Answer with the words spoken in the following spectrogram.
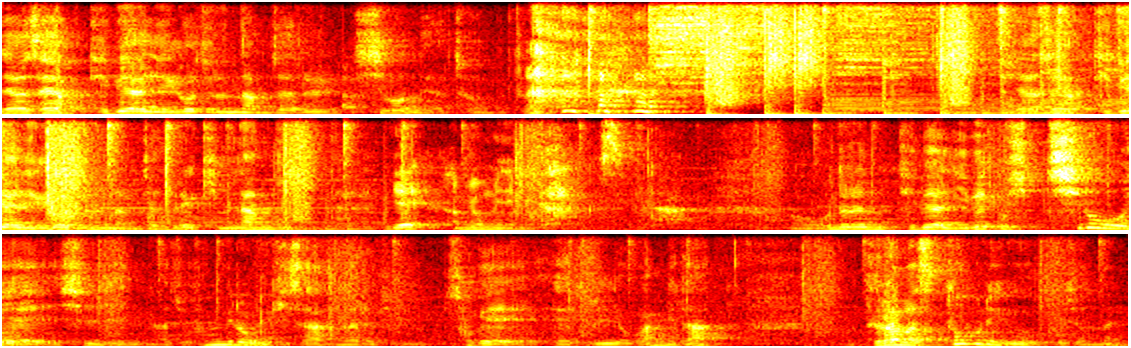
안녕하세요. DBR 읽어주는 남자를 씹었네요, 처음부터. 안녕하세요. DBR 읽어주는 남자들의 김남국입니다. 예, 안병민입니다. 반갑습니다. 어, 오늘은 DBR 297호에 실린 아주 흥미로운 기사 하나를 좀 소개해 드리려고 합니다. 어, 드라마 스토브리그 보셨나요?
